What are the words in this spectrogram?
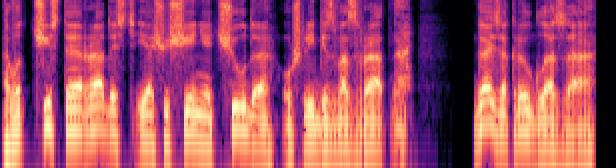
А вот чистая радость и ощущение чуда ушли безвозвратно. Гай закрыл глаза,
